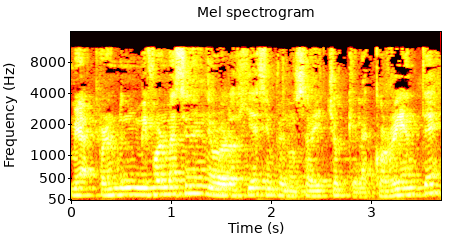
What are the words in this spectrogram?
Mira, por ejemplo, mi formación en neurología siempre nos ha dicho que la corriente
